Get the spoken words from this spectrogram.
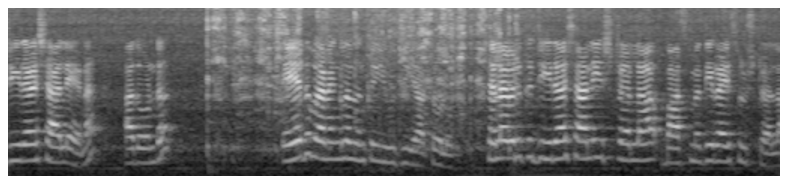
ജീരകശാലയാണ്. അതുകൊണ്ട് ഏത് വേണമെങ്കിലും നിങ്ങൾക്ക് യൂസ് ചെയ്യാത്തുള്ളൂ ചിലവർക്ക് ജീരകശാല ഇഷ്ടമല്ല ബാസ്മതി റൈസും ഇഷ്ടമല്ല.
